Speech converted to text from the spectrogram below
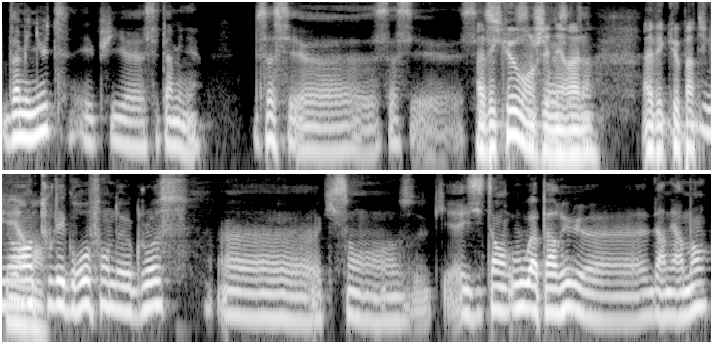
20 minutes et puis euh, c'est terminé. Ça c'est euh, ça c'est Avec eux ou en général certain. Avec eux particulièrement Non, tous les gros fonds de growth euh, qui sont qui existants ou apparus euh, dernièrement,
